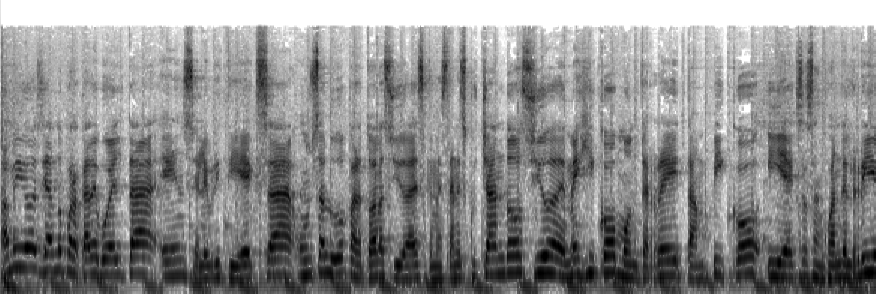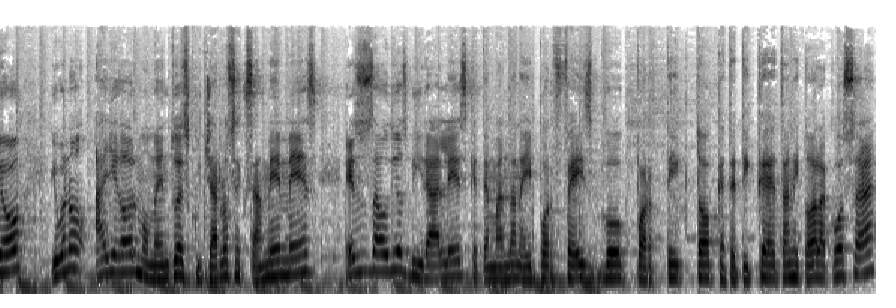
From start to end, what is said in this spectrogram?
Amigos, ya ando por acá de vuelta en Celebrity Exa. Un saludo para todas las ciudades que me están escuchando: Ciudad de México, Monterrey, Tampico y Exa San Juan del Río. Y bueno, ha llegado el momento de escuchar los examemes, esos audios virales que te mandan ahí por Facebook, por TikTok, que te etiquetan y toda la cosa.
